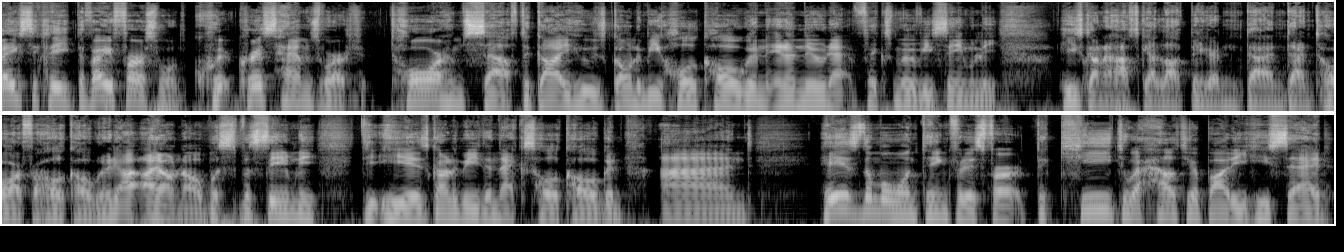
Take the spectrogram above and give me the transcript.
basically the very first one chris hemsworth thor himself the guy who's going to be hulk hogan in a new netflix movie seemingly. He's going to have to get a lot bigger than, than, than thor for hulk hogan. I, I don't know but, but seemingly he is going to be the next hulk hogan. And his number one thing for this for the key to a healthier body he said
